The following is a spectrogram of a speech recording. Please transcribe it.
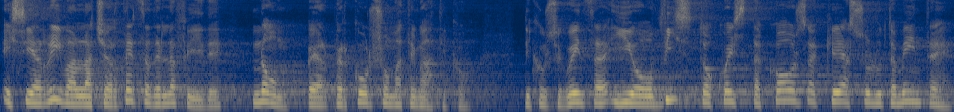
e si arriva alla certezza della fede non per percorso matematico. Di conseguenza io ho visto questa cosa che assolutamente è,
